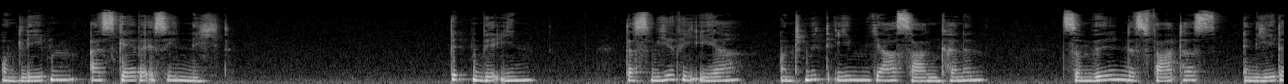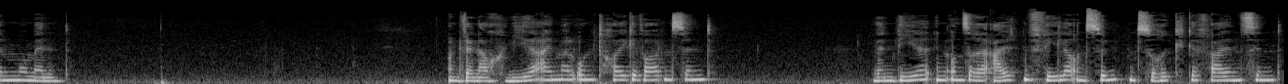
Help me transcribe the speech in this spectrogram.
und leben, als gäbe es ihn nicht. Bitten wir ihn, dass wir wie er und mit ihm Ja sagen können zum Willen des Vaters in jedem Moment. Und wenn auch wir einmal untreu geworden sind, wenn wir in unsere alten Fehler und Sünden zurückgefallen sind,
